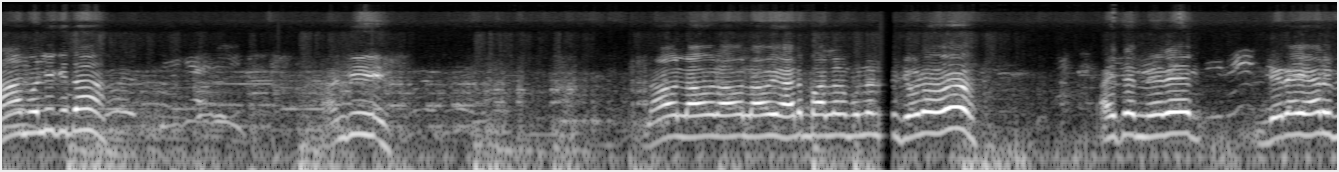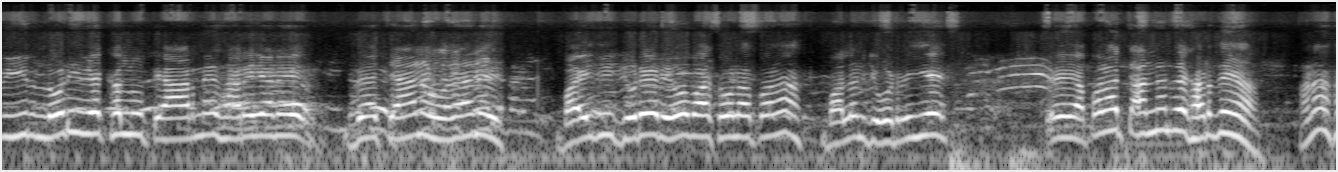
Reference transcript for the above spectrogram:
ਹਾਂ ਮੋਲੀ ਕਿਦਾਂ? ਹਾਂਜੀ। ਲਾਓ ਲਾਓ ਲਾਓ ਲਾਓ, ਯਾਰ ਬਾਲਣ ਬੁਲਣ ਜੋੜੋ। ਇੱਥੇ ਮੇਰੇ ਮੇਰੇ ਯਾਰ ਵੀਰ ਲੋਹੜੀ ਵੇਖਣ ਨੂੰ ਤਿਆਰ ਨੇ ਸਾਰੇ ਜਣੇ। ਬੇਚੈਨ ਹੋ ਰਹੇ ਨੇ। ਬਾਈ ਜੀ ਜੁੜੇ ਰਹੋ ਬਸ ਹੁਣ ਆਪਾਂ ਨਾ, ਬਾਲਣ ਜੋੜ ਰਹੀਏ। ਤੇ ਆਪਾਂ ਨਾ ਚਾਨਣ ਤੇ ਖੜਦੇ ਆ ਹਨਾ?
